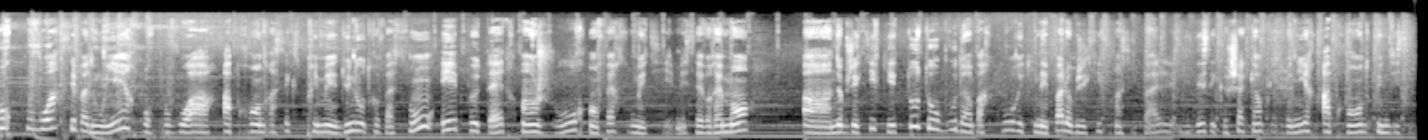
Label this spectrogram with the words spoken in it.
pour pouvoir s'épanouir, pour pouvoir apprendre à s'exprimer d'une autre façon et peut-être un jour en faire son métier. Mais c'est vraiment un objectif qui est tout au bout d'un parcours et qui n'est pas l'objectif principal. L'idée, c'est que chacun puisse venir apprendre une discipline.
